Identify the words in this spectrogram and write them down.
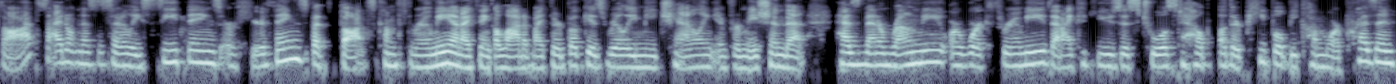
thoughts. I don't necessarily see things or hear things, but thoughts come through me. And I think a lot of my third book is really me channeling information that has been around me or worked through me that I could use as tools to help other people become more present,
